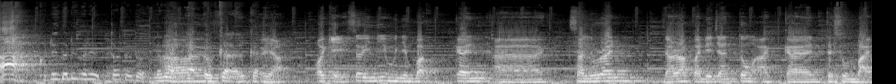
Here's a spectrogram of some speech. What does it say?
Ah, kode kode kode. Tok tok tok. Nama uh. Ya. Okey, so ini menyebabkan uh, saluran darah pada jantung akan tersumbat.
